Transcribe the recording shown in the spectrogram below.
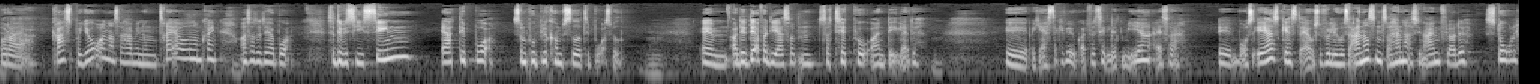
hvor der er græs på jorden, og så har vi nogle træer uden omkring, og så er det det her bord. Så det vil sige, scenen er det bord, som publikum sidder til bords ved. Øhm, og det er derfor, de er sådan, så tæt på og en del af det. Øh, og ja, så kan vi jo godt fortælle lidt mere. Altså, øh, vores æresgæst er jo selvfølgelig hos Andersen, så han har sin egen flotte stol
